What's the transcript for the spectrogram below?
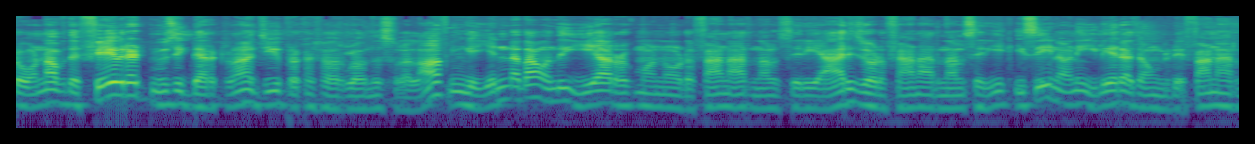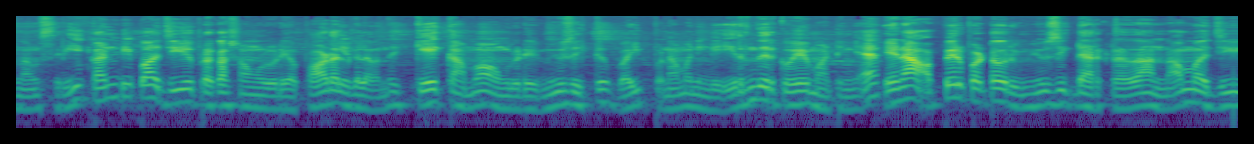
ஒரு one of the favourite music டைரக்டர்னா ஜி பிரகாஷ் அவர்களை வந்து சொல்லலாம். நீங்க என்னதான் வந்து ஏஆர் ரஹ்மானோட ஃபேனா இருந்தாலும் சரி ஆரிஸோட ஃபேனா இருந்தாலும் சரி இசை நானி இளையராஜா அவங்களுடைய ஃபேனா இருந்தாலும் சரி கண்டிப்பா ஜி பிரகாஷ் அவங்களுடைய பாடல்களை வந்து கேட்காம அவங்களுடைய மியூசிக்கு வைப் பண்ணாம நீங்க இருந்திருக்கவே மாட்டீங்க. ஏன்னா அப்பேற்பட்ட ஒரு மியூசிக் டைரக்டர் தான் நம்ம ஜி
